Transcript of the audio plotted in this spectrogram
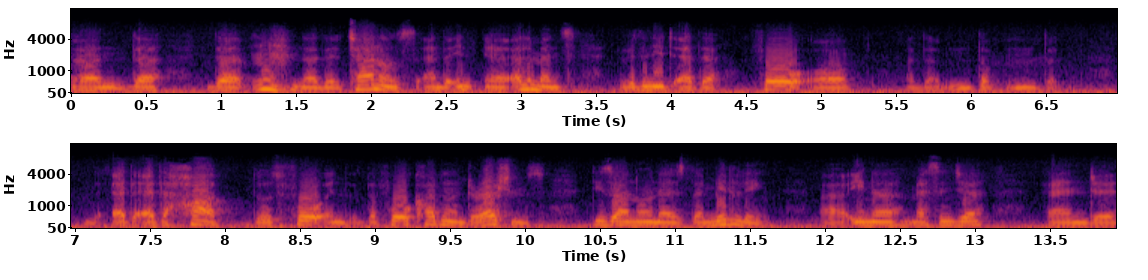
and the the, the channels and the in, uh, elements within it at the four or at the, the, the, at, at the heart those four in the four cardinal directions. These are known as the middling uh, inner messenger and uh,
